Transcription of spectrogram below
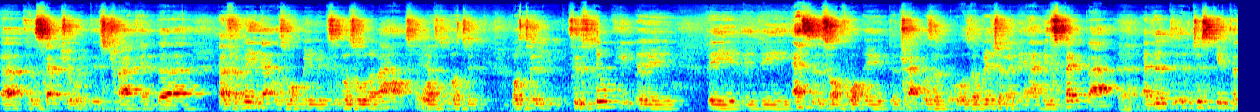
uh, conceptual with this track, and uh, and for me that was what remixing was all about. Yeah. Was, was to was to, to still keep the the, the, the essence of what the, the track was was originally and respect that, Yeah. and then to just give the,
